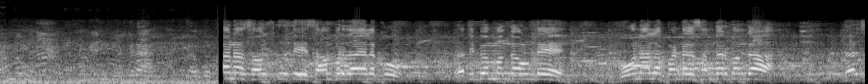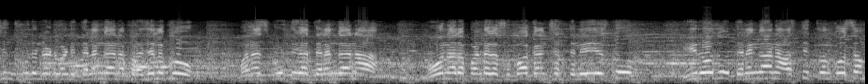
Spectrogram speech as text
Thank you. తెలంగాణ సంస్కృతి సాంప్రదాయాలకు ప్రతిబింబంగా ఉండే బోనాల పండుగ సందర్భంగా దర్శించుకుంటున్నటువంటి తెలంగాణ ప్రజలకు మనస్ఫూర్తిగా తెలంగాణ బోనాల పండుగ శుభాకాంక్షలు తెలియజేస్తూ ఈరోజు తెలంగాణ అస్తిత్వం కోసం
